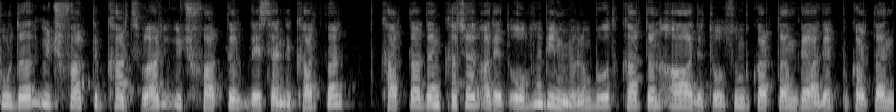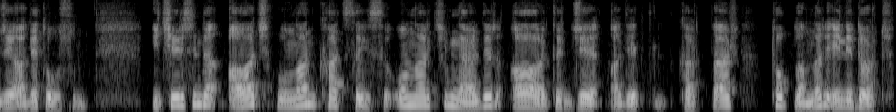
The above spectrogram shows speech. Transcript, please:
burada 3 farklı kart var. 3 farklı desenli kart var kartlardan kaçar adet olduğunu bilmiyorum. Bu karttan A adet olsun, bu karttan B adet, bu karttan C adet olsun. İçerisinde ağaç bulunan kart sayısı. Onlar kimlerdir? A artı C adet kartlar. Toplamları 54.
